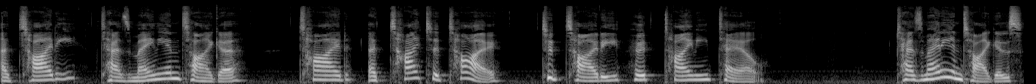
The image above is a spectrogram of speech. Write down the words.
A tidy Tasmanian tiger tied a tighter tie to tidy her tiny tail. Tasmanian tigers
